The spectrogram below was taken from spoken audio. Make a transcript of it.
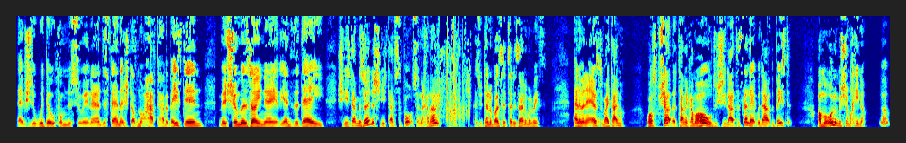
that if she's a widow from Nisuin, I understand that she does not have to have a based in. Mishum at the end of the day, she needs to have Mazoina, she needs to have support. So Nechanami, as we turn about said, Tzadizayim on the base. And I'm going to my timer. What's Pshat that Tanakama holds, she's allowed to sell it without the based in. Ama'ula Mishum China. No,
